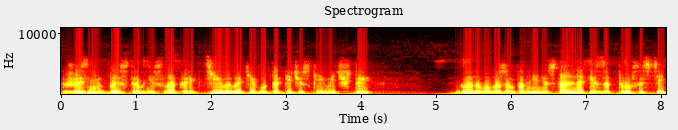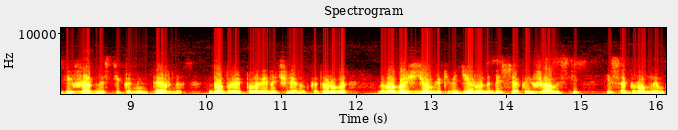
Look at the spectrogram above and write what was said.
Жизнь быстро внесла коррективы в эти утопические мечты, главным образом, по мнению Сталина, из-за трусости и жадности Коминтерна, добрая половина членов которого была вождем ликвидирована без всякой жалости и с огромным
